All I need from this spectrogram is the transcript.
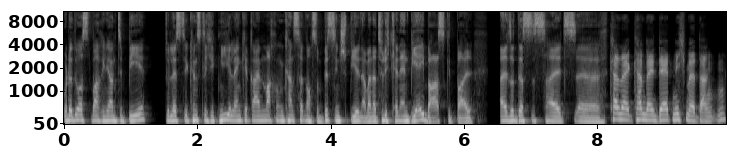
oder du hast Variante B, du lässt dir künstliche Kniegelenke reinmachen und kannst halt noch so ein bisschen spielen, aber natürlich kein NBA-Basketball. Also das ist halt. Äh, kann, kann dein Dad nicht mehr danken?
